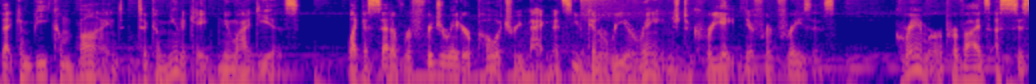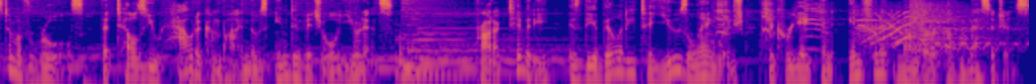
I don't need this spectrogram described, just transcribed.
that can be combined to communicate new ideas. Like a set of refrigerator poetry magnets you can rearrange to create different phrases. Grammar provides a system of rules that tells you how to combine those individual units. Productivity is the ability to use language to create an infinite number of messages.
